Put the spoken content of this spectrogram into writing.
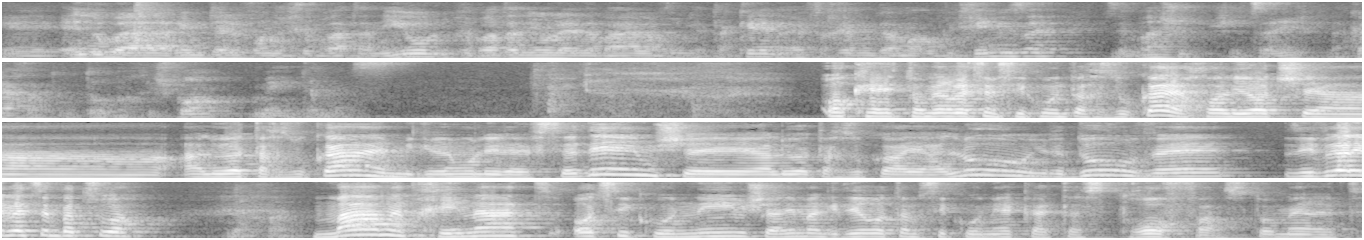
אה, אין לו בעיה להרים טלפון לחברת הניהול, חברת הניהול אין לה בעיה לבוא לתקן, ההפך הם גם מרוויחים מזה. זה משהו שצריך לקחת אותו בחשבון, maintenance. אוקיי, אתה אומר בעצם סיכון תחזוקה, יכול להיות שהעלויות תחזוקה הם יגרמו לי להפסדים, שעלויות תחזוקה יעלו, ירדו, וזה יפגע לי בעצם בתשואה. נכון. מה מבחינת עוד סיכונים שאני מגדיר אותם סיכוני קטסטרופה? זאת אומרת,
